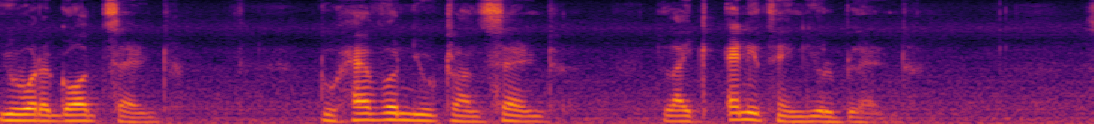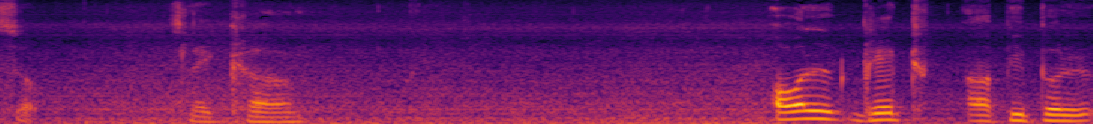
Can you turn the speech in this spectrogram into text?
You were a godsend. To heaven you transcend, like anything you'll blend. So, it's like uh, all great uh, people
